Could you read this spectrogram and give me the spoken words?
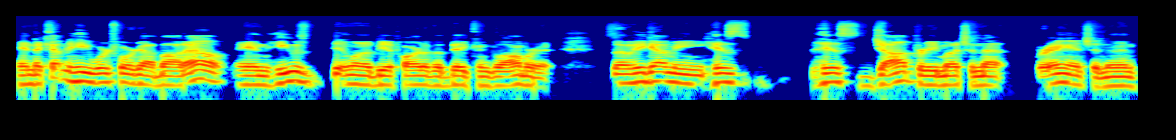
And the company he worked for got bought out, and he was didn't want to be a part of a big conglomerate. So he got me his his job pretty much in that branch, and then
